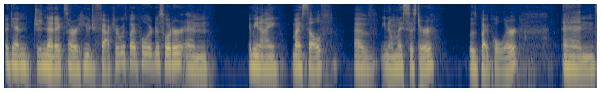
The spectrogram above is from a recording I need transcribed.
again, genetics are a huge factor with bipolar disorder. And I mean, I myself have, you know, my sister was bipolar and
